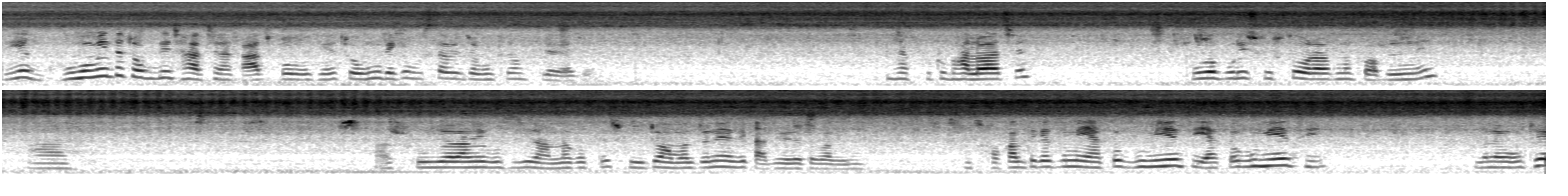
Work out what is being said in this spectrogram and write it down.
দিয়ে ঘুমই তো চোখ দিয়ে ছাড়ছে না, কাজ করব কি চোখ দেখে বুঝতে হবে চোখ কীরকম ফুলে গেছে। যাক ফুটু ভালো আছে। পুরোপুরি সুস্থ, ওরা কোনো প্রবলেম নেই। আর আর সূর্য আর আমি বসেছি রান্না করতে। সূর্য আমার জন্য আজ কাজে বেরোতে পারিনি। সকাল থেকে আজকে আমি এত ঘুমিয়েছি এত ঘুমিয়েছি। মানে উঠে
